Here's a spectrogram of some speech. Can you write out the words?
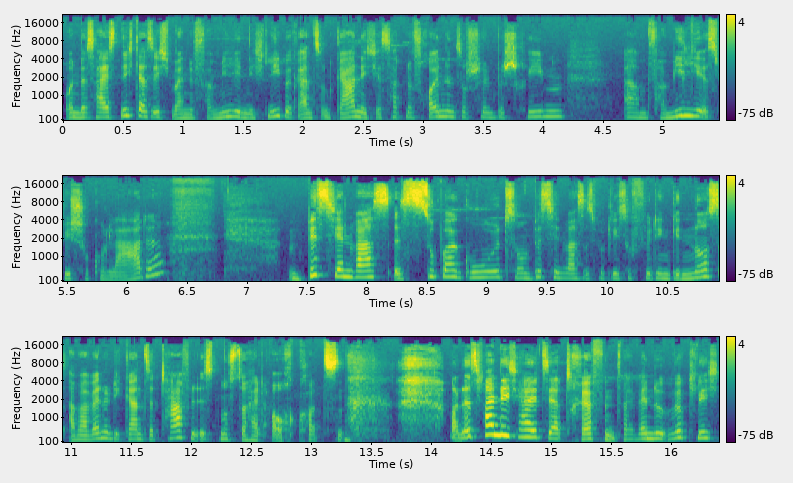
Und das heißt nicht, dass ich meine Familie nicht liebe, ganz und gar nicht. Es hat eine Freundin so schön beschrieben, ähm, Familie ist wie Schokolade. Ein bisschen was ist super gut, so ein bisschen was ist wirklich so für den Genuss, aber wenn du die ganze Tafel isst, musst du halt auch kotzen. Und das fand ich halt sehr treffend, weil wenn du wirklich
